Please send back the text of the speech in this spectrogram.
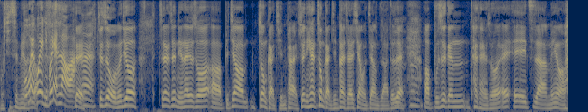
我其实没有。不会不会，你不会很老啊。对，就是我们就这这年代就说啊、呃，比较重感情派，所以你看重感情派才像我这样子啊，对不对？嗯。哦，不是跟太太说哎 A A 制啊，没有啊，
